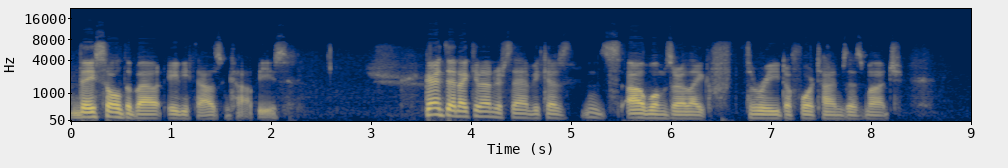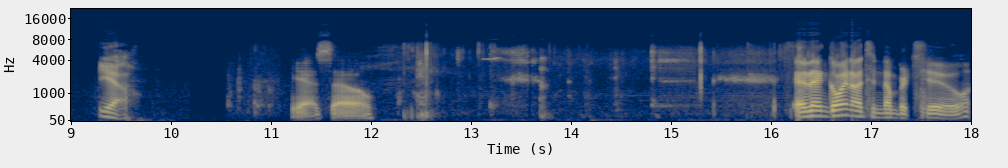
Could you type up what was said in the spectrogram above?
they sold about 80,000 copies. Granted, I can understand because albums are like three to four times as much. Yeah. Yeah, so. And then going on to number two,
